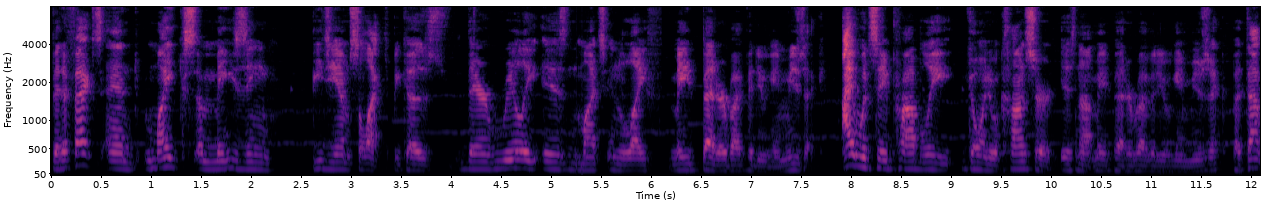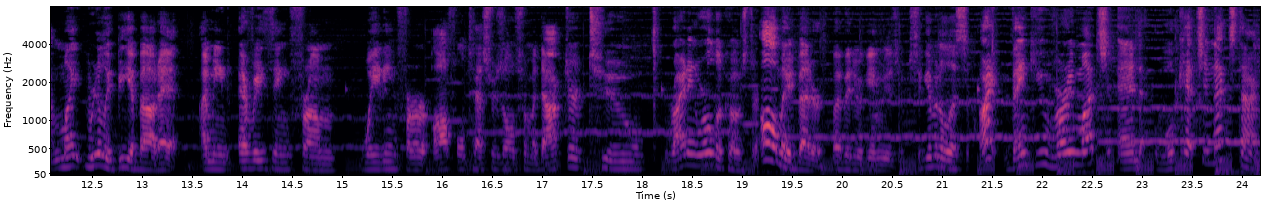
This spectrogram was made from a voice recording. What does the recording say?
bit effects and Mike's amazing BGM select because there really is much in life made better by video game music. I would say probably going to a concert is not made better by video game music, but that might really be about it. I mean, everything from waiting for awful test results from a doctor to riding roller coaster, all made better by video game music. So give it a listen. All right, thank you very much, and we'll catch you next time.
